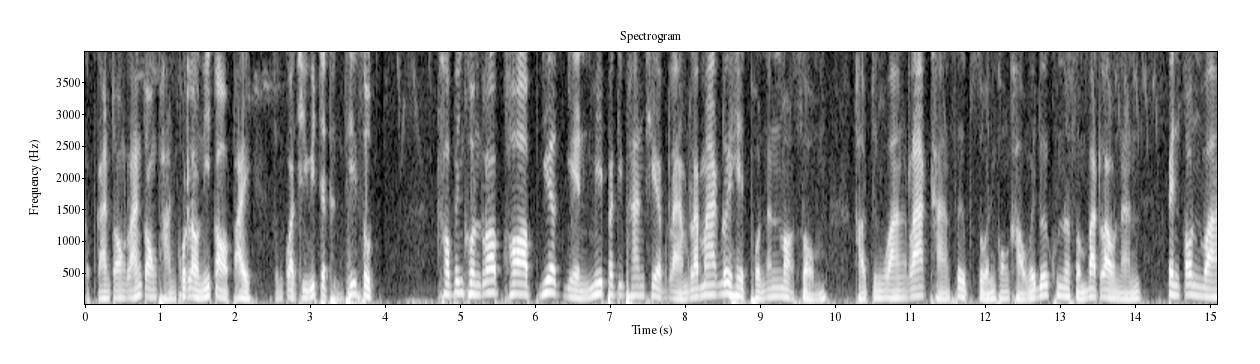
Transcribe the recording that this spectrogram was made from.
กับการจองล้างจองผ่านคนเหล่านี้ต่อไป จนกว่าชีวิตจะถึงที่สุด เขาเป็นคนรอบคอบ เยือกเย็นมีปฏิภาณเฉียบแหลมและมากด้วยเหตุผลอันเหมาะสม เขาจึงวางรากฐานสืบสวนของเขาไว้ด้วยคุณสมบัติเหล่านั้น เป็นต้นว่า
